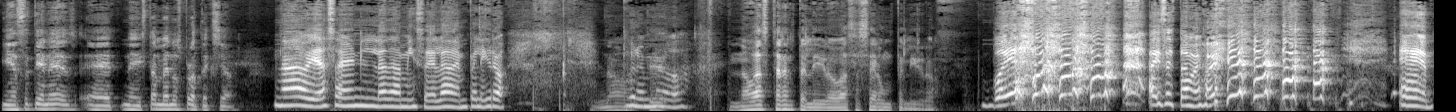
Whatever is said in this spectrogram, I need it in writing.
Y ese tiene, eh, necesita menos protección. Nada, voy a ser la damisela en peligro No, por el te- mago. no vas a estar en peligro, vas a ser un peligro. Voy a... Ahí se está mejor. Eh,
